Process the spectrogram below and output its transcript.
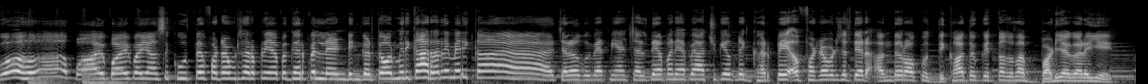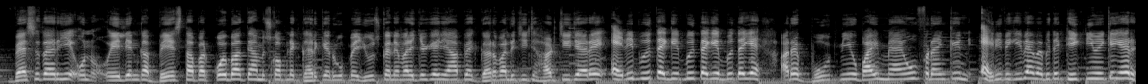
बाय बाय बाय यहाँ से कूदते हैं फटाफट से अपने यहाँ पे घर पे लैंडिंग करते हैं और मेरी कार, अरे मेरी कार। चलो, कोई बात नहीं, यार, चलते अपन यहाँ पे, आ चुके हैं अपने घर पे। अब फटाफट चलते हैं अंदर आपको दिखाते हो कितना ज़्यादा बढ़िया घर है ये। वैसे तो यार, ये उन एलियन का बेस था, पर कोई बात है हम इसको अपने घर के रूप में यूज़ करने वाले क्योंकि यहाँ पे घर वाली चीज़, हर चीज़ है। अरे एरी भूत है भूत है भूत है अरे, भूत नहीं हूँ भाई, मैं हूँ फ्रैंकलिन एरी बिकी भी अभी तक ठीक नहीं हुई क्या यार?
